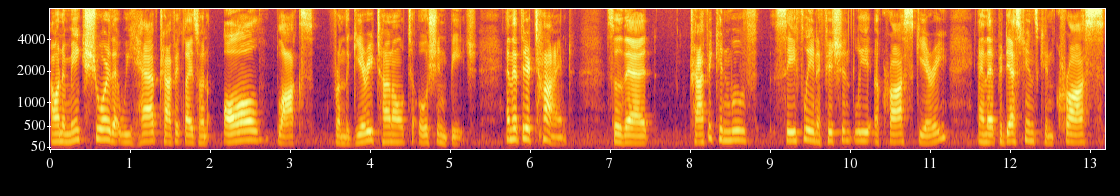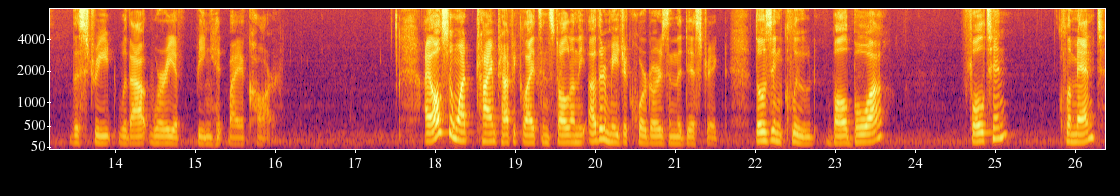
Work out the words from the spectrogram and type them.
I want to make sure that we have traffic lights on all blocks from the Geary Tunnel to Ocean Beach and that they're timed so that traffic can move safely and efficiently across Geary and that pedestrians can cross the street without worry of being hit by a car. I also want time traffic lights installed on the other major corridors in the district. Those include Balboa, Fulton, Clement,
